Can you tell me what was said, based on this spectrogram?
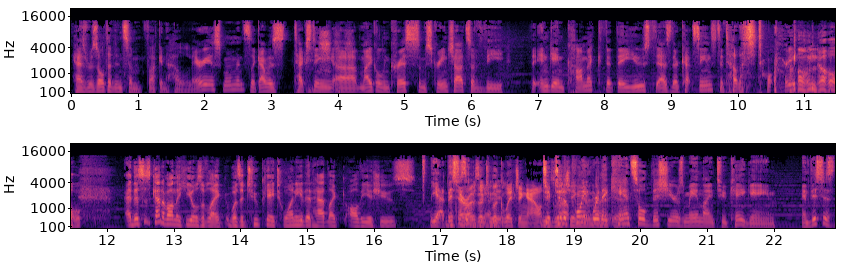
has resulted in some fucking hilarious moments. Like i was texting uh michael and chris some screenshots of the the in-game comic that they used as their cutscenes to tell the story Oh no. And this is kind of on the heels of like, was it 2K20 that had like all the issues? Yeah, The this terror- is the- the glitching out. to, The to the glitching point and where they everything, yeah. canceled this year's mainline 2K game, and this is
